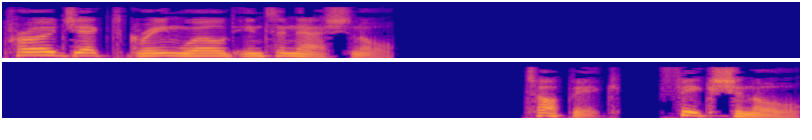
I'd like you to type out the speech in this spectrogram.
Project Greenworld International. Topic: Fictional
